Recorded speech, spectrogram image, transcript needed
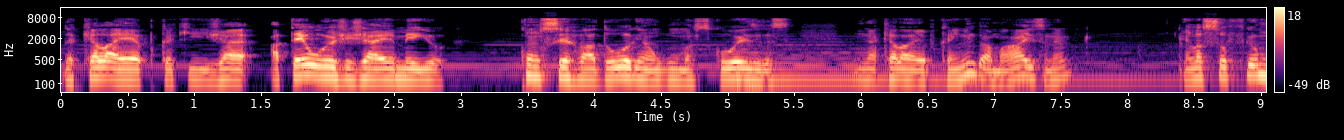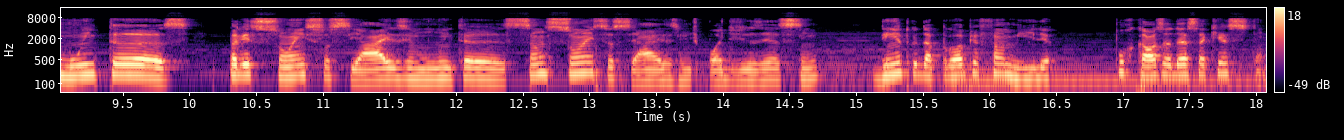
daquela época que já até hoje já é meio conservadora em algumas coisas e naquela época ainda mais, né? Ela sofreu muitas pressões sociais e muitas sanções sociais, a gente pode dizer assim, dentro da própria família por causa dessa questão.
